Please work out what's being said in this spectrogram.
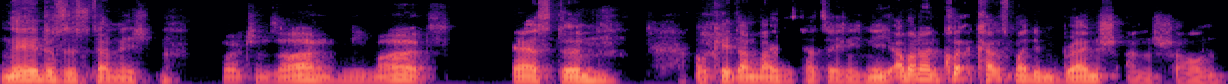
Nee, das ist er nicht. Wollte schon sagen, niemals. Der ist dünn. Okay, dann weiß ich tatsächlich nicht. Aber dann kannst du mal den Branch anschauen.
